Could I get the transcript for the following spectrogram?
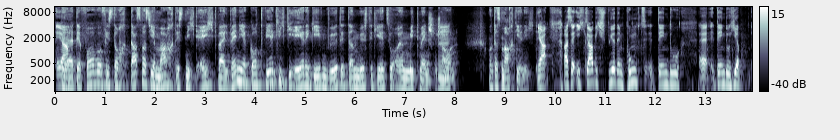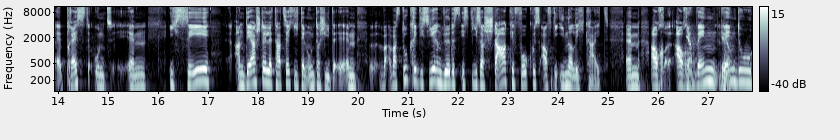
ja. der, der Vorwurf ist doch, das, was ihr macht, ist nicht echt, weil wenn ihr Gott wirklich die Ehre geben würdet, dann müsstet ihr zu euren Mitmenschen mhm. schauen. Mhm. Und das macht ihr nicht. Ja, also ich glaube, ich spüre den Punkt, den du, äh, den du hier äh, presst und ähm, ich sehe an der Stelle tatsächlich den Unterschied. Ähm, was du kritisieren würdest, ist dieser starke Fokus auf die Innerlichkeit. Ähm, auch auch ja, wenn, genau. wenn du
